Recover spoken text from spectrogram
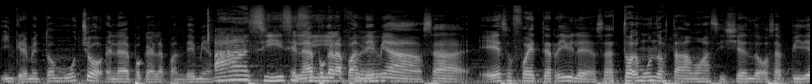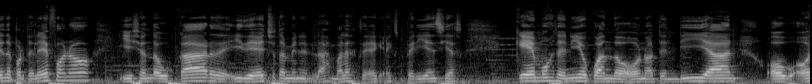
incrementó mucho en la época de la pandemia. Ah, sí, sí. En la época de la pandemia, o sea, eso fue terrible. O sea, todo el mundo estábamos así yendo, o sea, pidiendo por teléfono y yendo a buscar. Y de hecho también las malas experiencias que hemos tenido cuando o no atendían. O,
